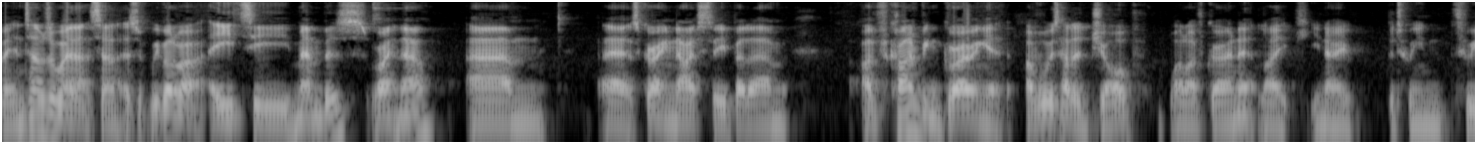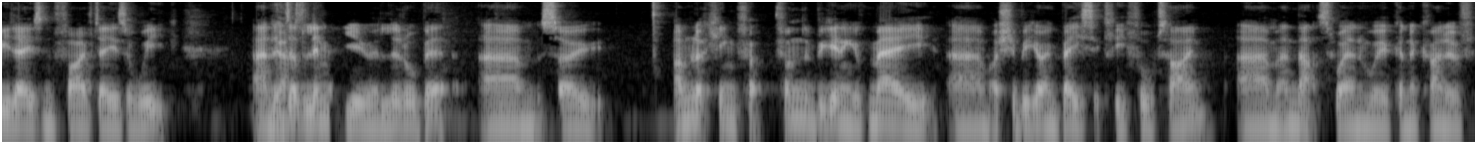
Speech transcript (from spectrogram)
Um, but in terms of where that's at, we've got about 80 members right now. Um, uh, it's growing nicely, but um, I've kind of been growing it. I've always had a job while I've grown it, like, you know, between three days and five days a week. And yeah. it does limit you a little bit. Um, so I'm looking for, from the beginning of May, I should be going basically full time um, and that's when we're going to kind of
